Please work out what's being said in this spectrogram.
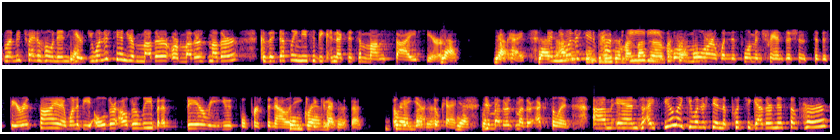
so let me try to hone in here. Do you understand your mother or mother's mother? Because I definitely need to be connected to mom's side here. Yes. Yes. Okay. And you was understand perhaps either my mother or 80s or grandmother. more when this woman transitions to the spirit side. I want to be older, elderly, but a very youthful personality. Then Can you connect with that? Okay, yes, okay. Yes, Your mother's mother, excellent. Um, and I feel like you understand the put togetherness of her.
